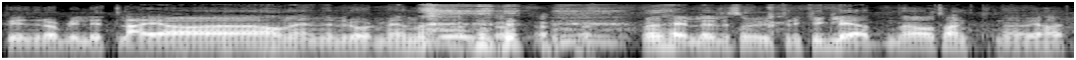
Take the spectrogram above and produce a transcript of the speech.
begynner å bli litt lei av han ene broren min. men heller liksom uttrykke gledene og tankene vi har.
